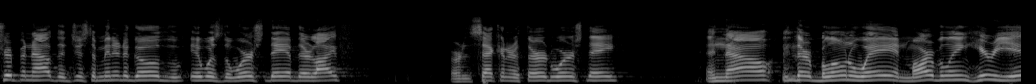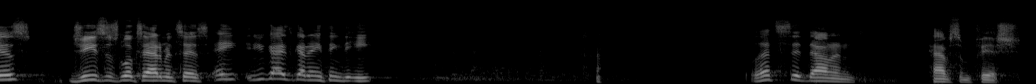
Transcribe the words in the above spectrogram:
tripping out that just a minute ago it was the worst day of their life, or the second or third worst day. And now they're blown away and marveling. Here he is. Jesus looks at him and says, Hey, you guys got anything to eat? Let's sit down and have some fish.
